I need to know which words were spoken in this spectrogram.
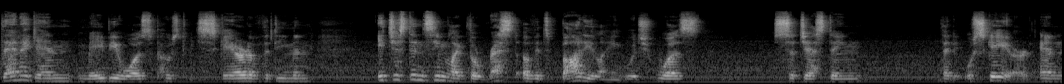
Then again, maybe it was supposed to be scared of the demon. It just didn't seem like the rest of its body language was suggesting that it was scared. And,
